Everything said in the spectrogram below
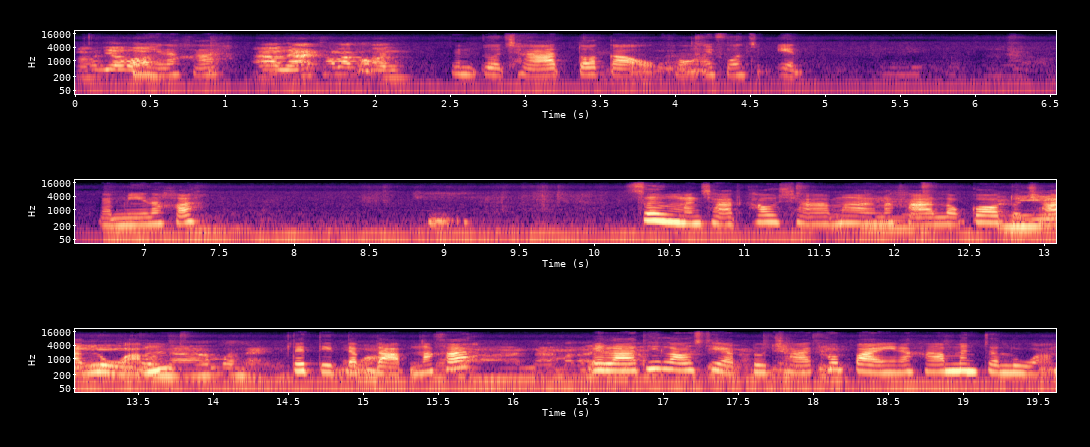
มาคนเดียวเหรอนี่นะคะ อ้าวนัดเข้ามาก่อน เป็นตัวชาร์จตัวเก่าของ iPhone 11 แบบนี้นะคะนี่ ซึ่งมันชาร์จเข้าช้ามากนะคะ แล้วก็ตัวชาร์จหลวมอันนี้น้ำวันไหนไปติดดับๆนะคะเมื่อวานน้ำอะไรเวลาที่เราเสียบตัวชาร์จเข้าไปนะคะ มันจะหลวม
